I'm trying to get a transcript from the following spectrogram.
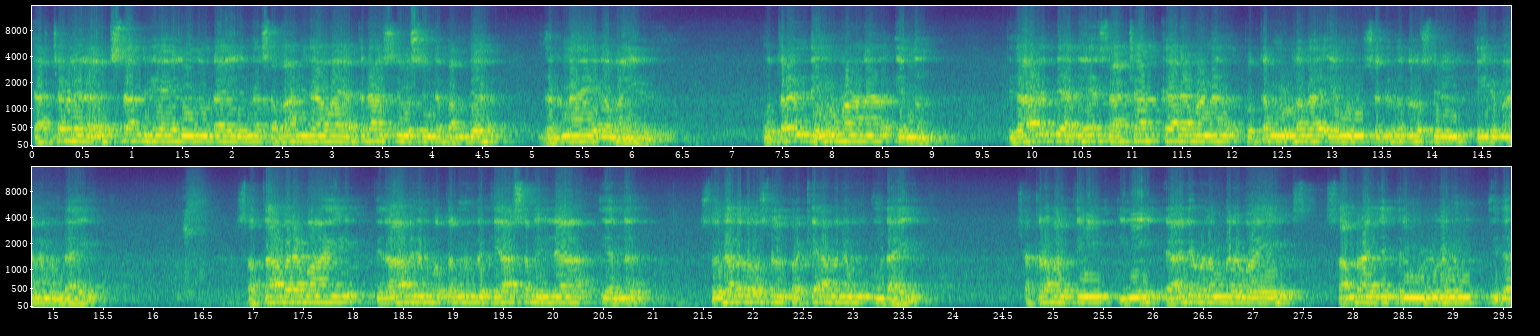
ചർച്ചകളിൽ അലക്സാന്ദ്രിയയിൽ നിന്നുണ്ടായിരുന്ന സഭാപിതാവായ അത്തനാസിയോസിന്റെ പങ്ക് നിർണായകമായിരുന്നു. പുത്രൻ ദൈവമാണ് എന്നും പിതാവിന്റെ അതേ സാക്ഷാത്കാരമാണ് പുത്രനുള്ളത് എന്നും സെനുഗദോസിൽ തീരുമാനമുണ്ടായി. സത്താപരമായി പിതാവിനും പുത്രനും വ്യത്യാസമില്ല എന്ന് സുനകദോസിൽ പ്രഖ്യാപനം ഉണ്ടായി. ചക്രവർത്തി ഇനി രാജവിളംബരമായി സാമ്രാജ്യത്തിൽ മുഴുവനും ഇത്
